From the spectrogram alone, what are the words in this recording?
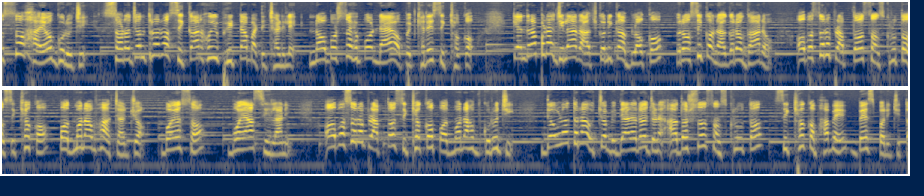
ଅସହାୟ ଗୁରୁଜୀ। ଷଡ଼ଯନ୍ତ୍ରର ଶିକାର ହୋଇ ଭିଟା ବାଟି ଛାଡ଼ିଲେ। ନଅ ବର୍ଷ ହେବ ନ୍ୟାୟ ଅପେକ୍ଷାରେ ଶିକ୍ଷକ। କେନ୍ଦ୍ରାପଡ଼ା ଜିଲ୍ଲା ରାଜକନିକା ବ୍ଲକ ରସିକନାଗର ଗାଁର ଅବସରପ୍ରାପ୍ତ ସଂସ୍କୃତ ଶିକ୍ଷକ ପଦ୍ମନାଭ ଆଚାର୍ଯ୍ୟ। ବୟସ ବୟାଅଶୀ ହେଲାଣି। ଅବସରପ୍ରାପ୍ତ ଶିକ୍ଷକ ପଦ୍ମନାଭ ଗୁରୁଜୀ ଦେଉଳତରା ଉଚ୍ଚ ବିଦ୍ୟାଳୟର ଜଣେ ଆଦର୍ଶ ସଂସ୍କୃତ ଶିକ୍ଷକ ଭାବେ ବେଶ୍ ପରିଚିତ।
